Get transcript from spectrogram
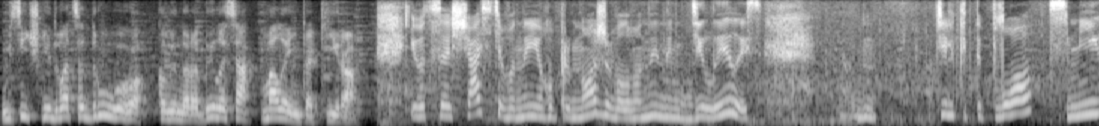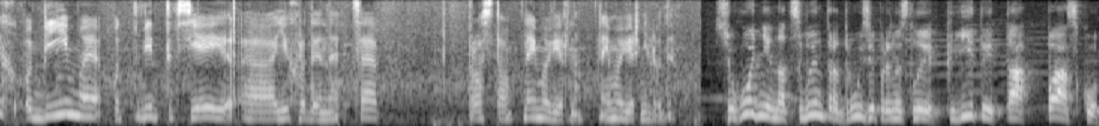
у січні 22-го, коли народилася маленька Кіра. І оце щастя, вони його примножували, вони ним ділились. Тільки тепло, сміх, обійми от від всієї е, їх родини. Це просто неймовірно, неймовірні люди. Сьогодні на цвинтар друзі принесли квіти та паску.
